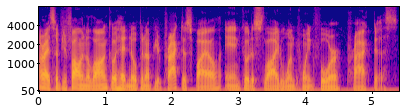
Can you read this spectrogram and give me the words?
Alright, so if you're following along, go ahead and open up your practice file and go to slide 1.4 practice.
